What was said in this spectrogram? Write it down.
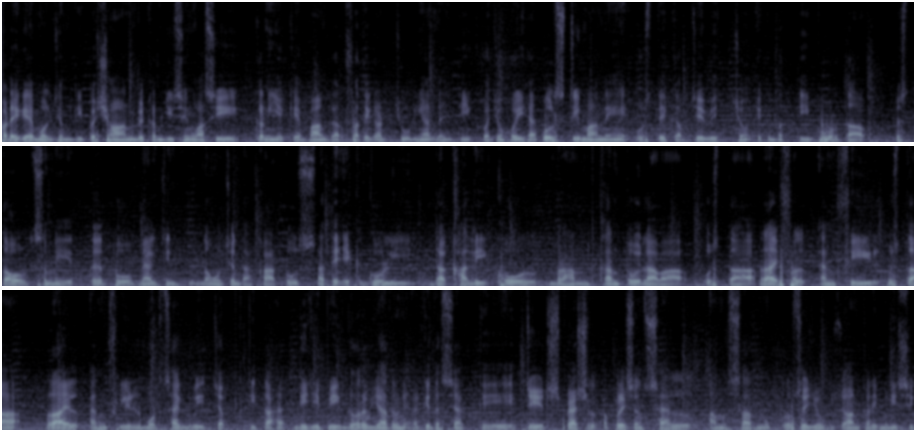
ਫੜੇ ਗਏ ਮੁਲਜ਼ਮ ਦੀ ਪਛਾਣ ਵਿਕਰਮਜੀਤ ਸਿੰਘ ਵਾਸੀ ਕਣੀਏ ਕੇ ਬਾਂਗਰ ਫਤਿਹਗੜ੍ਹ ਚੂੜੀਆਂ ਨਜ਼ਦੀਕ ਵਜੋਂ ਹੋਈ ਹੈ। ਪੁਲਿਸ ਟੀਮਾਂ ਨੇ ਉਸ ਦੇ ਕਬਜ਼ੇ ਵਿੱਚੋਂ ਇੱਕ 32 ਬੋਰ ਦਾ ਪਿਸਤੌਲ ਸਮੇਤ ਦੋ ਮੈਗਜ਼ੀਨ ਨੌ ਜਿੰਦਾ ਕਾਰਤੂਸ ਅਤੇ ਇੱਕ ਗੋਲੀ ਦਾ ਖਾਲੀ ਖੋਲ ਬਰਾਮਦ ਕਰਨ ਤੋਂ ਇਲਾਵਾ ਉਸ ਦਾ ਰਾਈਫਲ ਐਨਫੀਲਡ ਉਸ ਦਾ ਰਾਇਲ ਐਨਫੀਲਡ ਮੋਟਰਸਾਈਕਲ ਵੀ ਜ਼ਬਤ ਕੀਤਾ ਹੈ। ਡੀਜੀਪੀ ਗੌਰਵ ਯਾਦਵ ਨੇ ਅੱਗੇ ਦੱਸਿਆ ਕਿ state special operation cell Amritsar ਨੂੰ ਭਰੋਸੇਯੋਗ ਜਾਣਕਾਰੀ ਮਿਲੀ ਸੀ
